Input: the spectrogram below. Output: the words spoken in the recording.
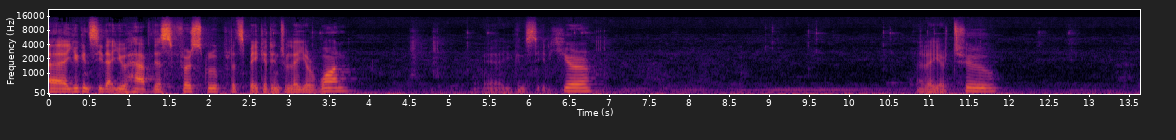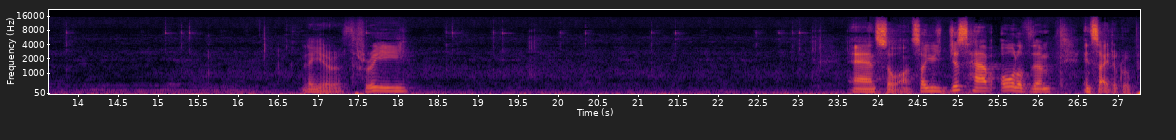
uh, you can see that you have this first group. Let's bake it into layer one. you can see it here. Layer two. Layer 3 and so on. So you just have all of them inside a group.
